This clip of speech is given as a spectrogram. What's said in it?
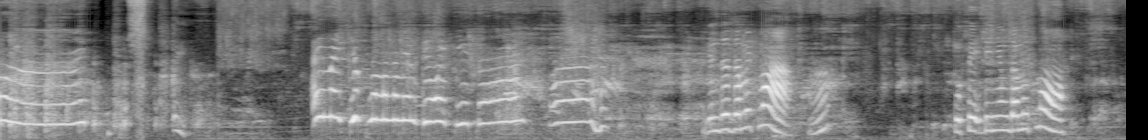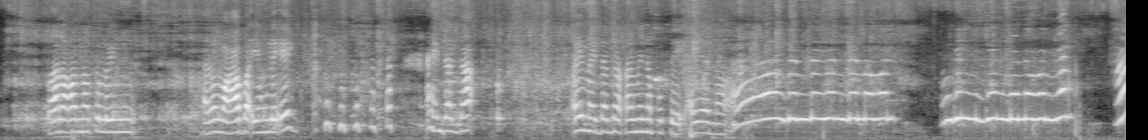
White. Ay. Ay, may cute naman na Milky White dito. Ah. Ganda damit mo ah. Huh? Puti din yung damit mo. Para ka na tuloy ano, mahaba yung leeg. Ay, daga. Ay, may daga kami na puti. Ayan o. Ah, ang ganda, ganda naman. Ang ganda, ganda naman yan. Ha?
